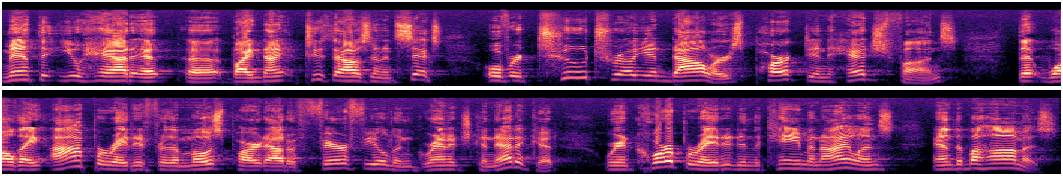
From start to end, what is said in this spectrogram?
meant that you had, at, uh, by 2006, over $2 trillion parked in hedge funds that, while they operated for the most part out of Fairfield and Greenwich, Connecticut, were incorporated in the Cayman Islands and the Bahamas.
